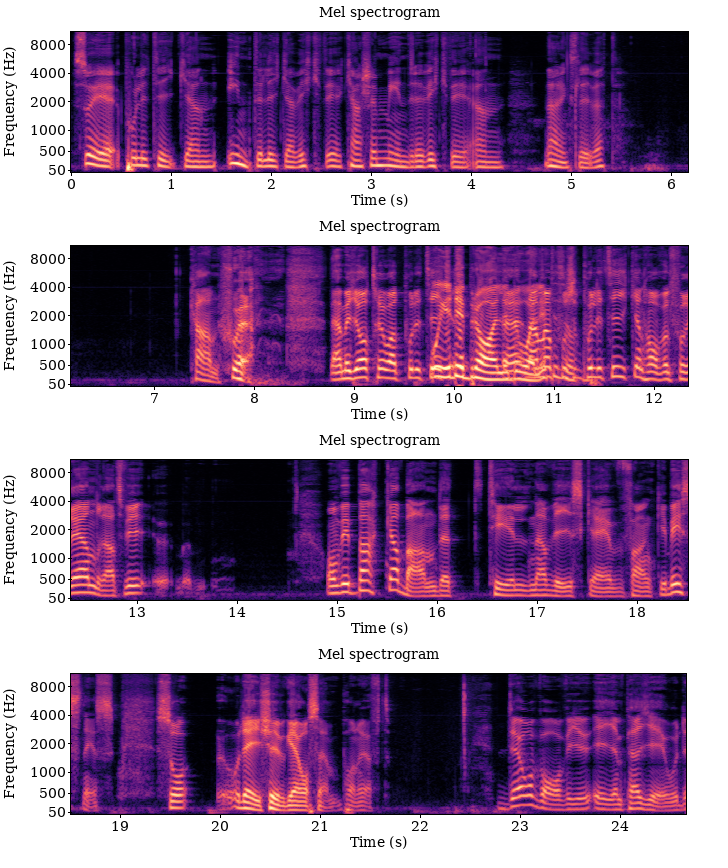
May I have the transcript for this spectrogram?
så är politiken inte lika viktig, kanske mindre viktig än näringslivet? Kanske. Nej men jag tror att politiken... Och är det bra eller eh, dåligt? Nej, men politiken har väl förändrats. Vi, om vi backar bandet till när vi skrev Funky Business, så, och det är 20 år sedan på en höft. Då var vi ju i en period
